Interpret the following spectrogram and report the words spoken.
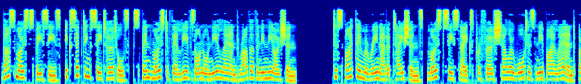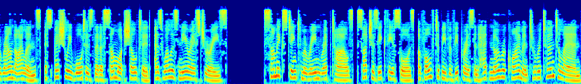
Thus most species, excepting sea turtles, spend most of their lives on or near land rather than in the ocean. Despite their marine adaptations, most sea snakes prefer shallow waters nearby land, around islands, especially waters that are somewhat sheltered, as well as near estuaries. Some extinct marine reptiles, such as ichthyosaurs, evolved to be viviparous and had no requirement to return to land.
